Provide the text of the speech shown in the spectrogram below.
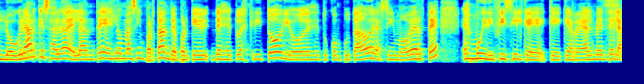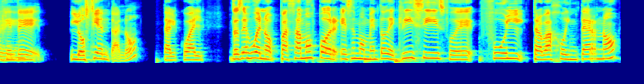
lograr que salga adelante es lo más importante, porque desde tu escritorio o desde tu computadora sin moverte es muy difícil que, que, realmente la gente lo sienta, ¿no? Tal cual. Entonces, bueno, pasamos por ese momento de crisis, fue full trabajo interno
